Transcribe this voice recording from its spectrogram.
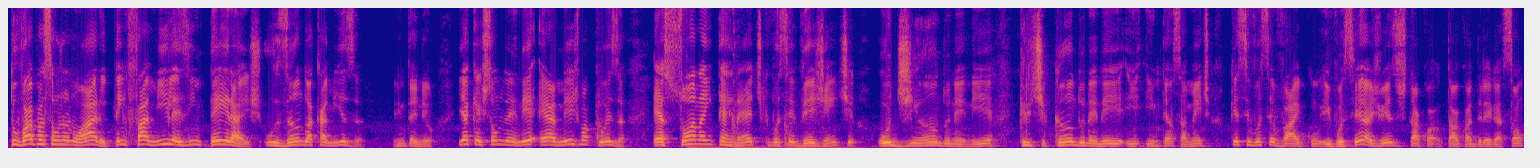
Tu vai para São Januário, tem famílias inteiras usando a camisa. Entendeu? E a questão do Nenê é a mesma coisa. É só na internet que você vê gente odiando o Nenê, criticando o Nenê intensamente. Porque se você vai com. E você às vezes está com, tá com a delegação,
